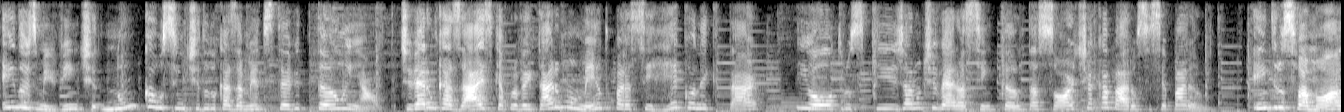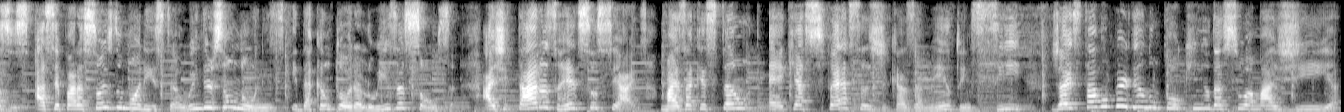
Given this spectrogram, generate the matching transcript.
Em 2020, nunca o sentido do casamento esteve tão em alta. Tiveram casais que aproveitaram o momento para se reconectar e outros que já não tiveram assim tanta sorte e acabaram se separando. Entre os famosos, as separações do humorista Whindersson Nunes e da cantora Luísa Sonsa agitaram as redes sociais, mas a questão é que as festas de casamento em si já estavam perdendo um pouquinho da sua magia,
